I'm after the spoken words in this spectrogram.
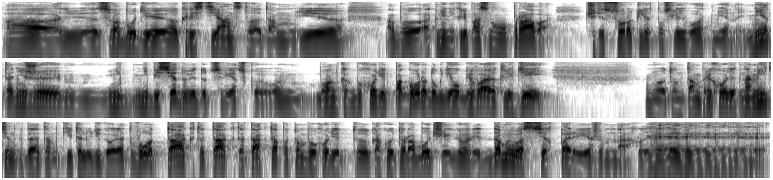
о э, свободе крестьянства там и об отмене крепостного права через 40 лет после его отмены. Нет, они же не, беседу ведут светскую. Он, он как бы ходит по городу, где убивают людей. Вот он там приходит на митинг, да, там какие-то люди говорят, вот так-то, так-то, так-то, а потом выходит э, какой-то рабочий и говорит, да мы вас всех порежем нахуй.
